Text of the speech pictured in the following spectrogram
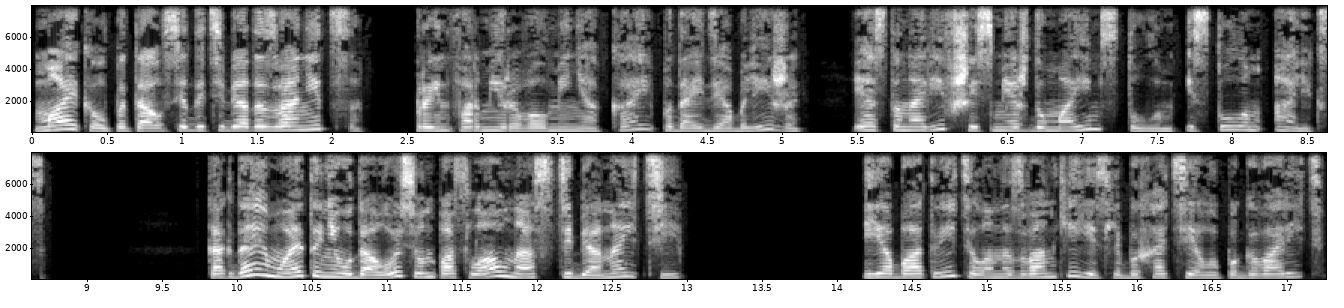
«Майкл пытался до тебя дозвониться», — проинформировал меня Кай, подойдя ближе и остановившись между моим стулом и стулом Алекс. Когда ему это не удалось, он послал нас тебя найти. Я бы ответила на звонки, если бы хотела поговорить,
